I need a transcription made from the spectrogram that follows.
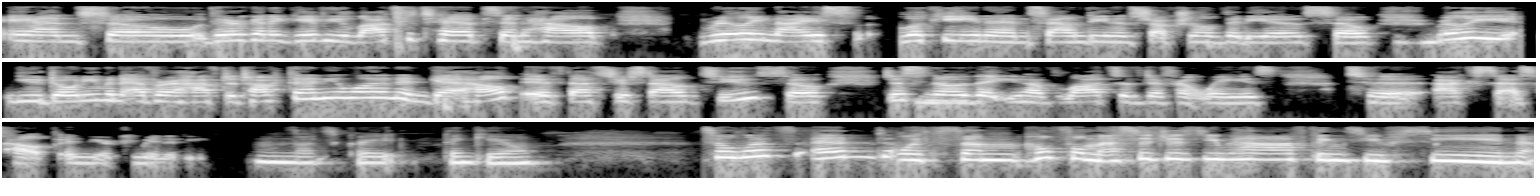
and so they're going to give you lots of tips and help. Really nice looking and sounding instructional videos. So, mm-hmm. really, you don't even ever have to talk to anyone and get help if that's your style too. So, just know mm-hmm. that you have lots of different ways to access help in your community. Mm, that's great. Thank you. So let's end with some hopeful messages you have, things you've seen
